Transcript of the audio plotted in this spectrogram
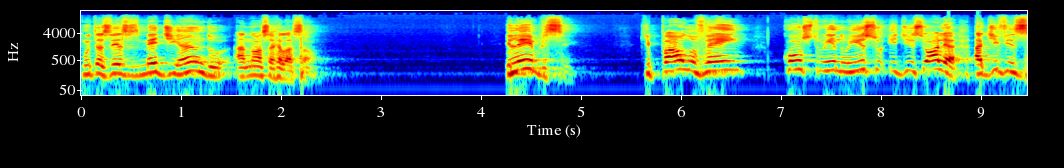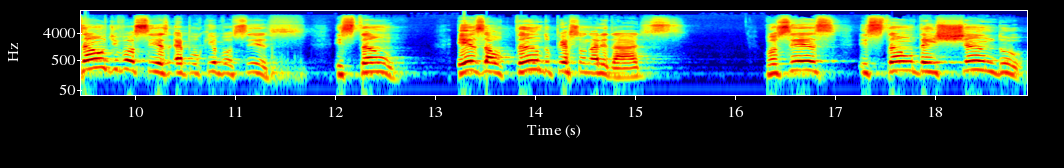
muitas vezes, mediando a nossa relação. E lembre-se que Paulo vem construindo isso e disse: Olha, a divisão de vocês é porque vocês estão exaltando personalidades, vocês estão deixando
